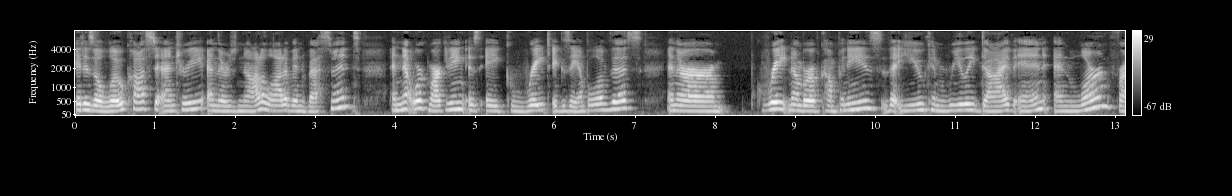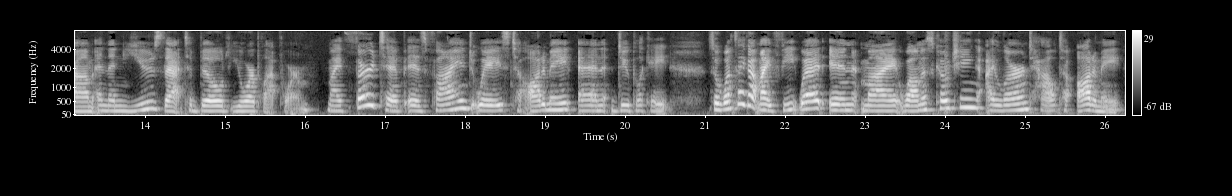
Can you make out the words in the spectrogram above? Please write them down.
it is a low cost to entry and there's not a lot of investment. And network marketing is a great example of this. And there are great number of companies that you can really dive in and learn from and then use that to build your platform. My third tip is find ways to automate and duplicate. So, once I got my feet wet in my wellness coaching, I learned how to automate,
